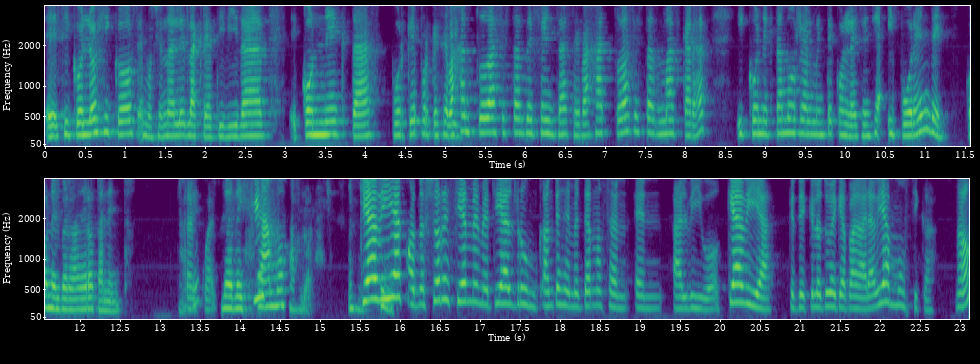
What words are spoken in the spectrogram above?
eh, psicológicos, emocionales, la creatividad, eh, conectas. ¿Por qué? Porque se bajan todas estas defensas, se bajan todas estas máscaras y conectamos realmente con la esencia y por ende con el verdadero talento. Tal cual. Lo dejamos aflorar. ¿Qué había cuando yo recién me metí al room antes de meternos en, al vivo? ¿Qué había que, que, lo tuve que apagar? Había música, ¿no?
